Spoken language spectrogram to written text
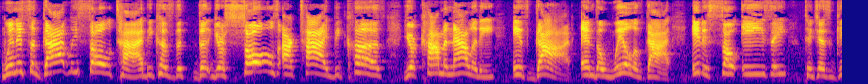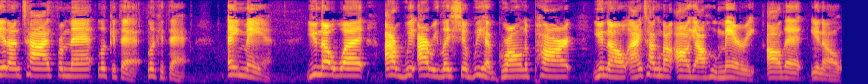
when it's a godly soul tie because the, the your souls are tied because your commonality is God and the will of God. It is so easy to just get untied from that. Look at that. Look at that. Amen you know what? Our we, our relationship, we have grown apart. You know, I ain't talking about all y'all who married, all that, you know,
